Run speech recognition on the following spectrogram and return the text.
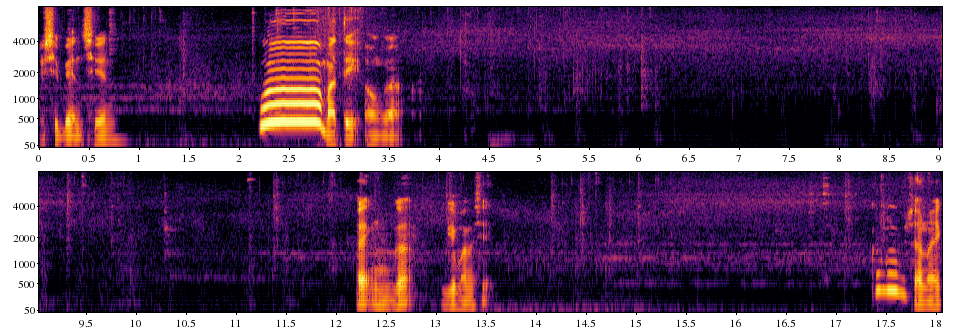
Isi bensin. Wah mati. Oh enggak eh enggak. Gimana sih? Kan gue bisa naik.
